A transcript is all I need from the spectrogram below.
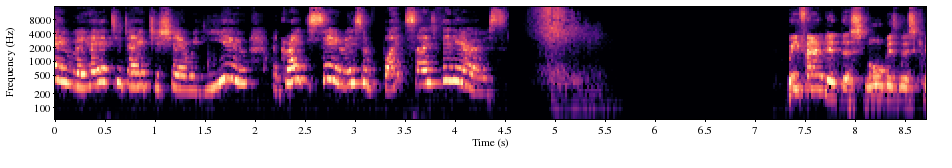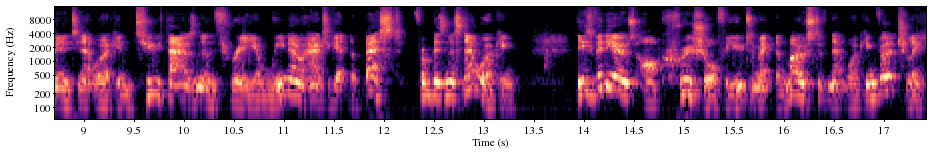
Hey, we're here today to share with you a great series of bite-sized videos. We founded the Small Business Community Network in 2003 and we know how to get the best from business networking. These videos are crucial for you to make the most of networking virtually.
